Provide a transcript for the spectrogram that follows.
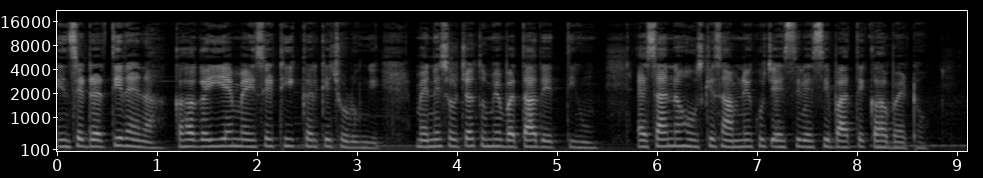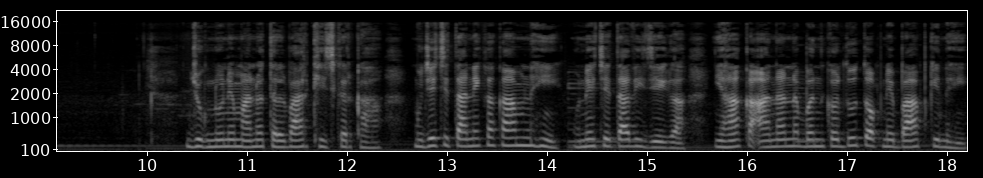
इनसे डरती रहना। कह गई है, मैं इसे ठीक करके छोड़ूँगी। मैंने सोचा तुम्हें बता देती हूँ। ऐसा न हो उसके सामने कुछ ऐसी वैसी बातें कह बैठो। जुगनू ने मानो तलवार खींचकर कहा, मुझे चिताने का काम नहीं, उन्हें चिता दीजिएगा। यहाँ का आना न बंद कर दूँ तो अपने बाप की नहीं।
